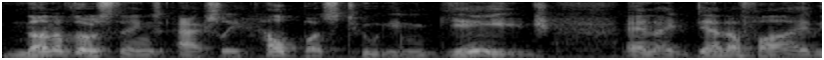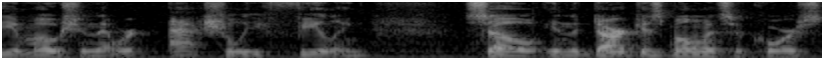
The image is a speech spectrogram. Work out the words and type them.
None of those things actually help us to engage and identify the emotion that we're actually feeling. So, in the darkest moments, of course,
